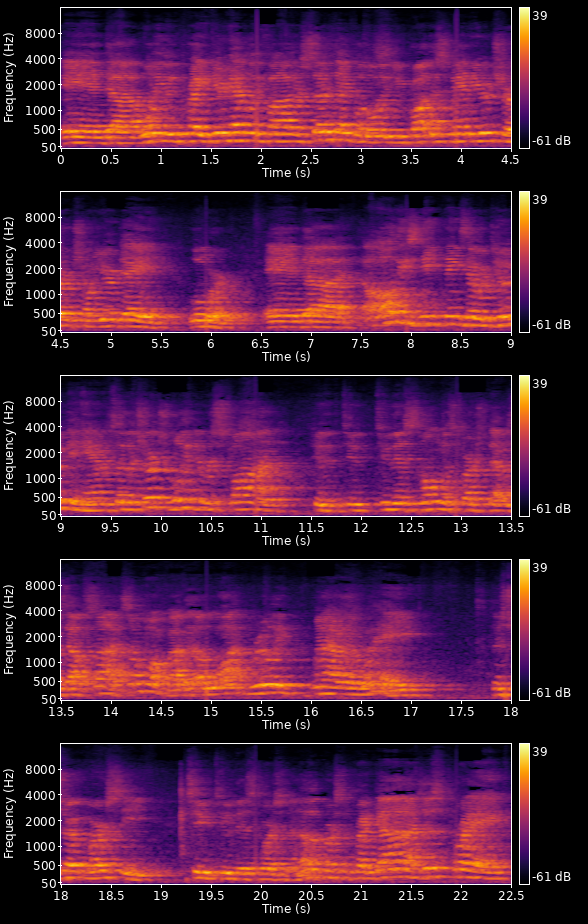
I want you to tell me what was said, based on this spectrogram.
And uh, of you prayed, Dear Heavenly Father, so thankful, Lord, that you brought this man to your church on your day, Lord. And uh, all these neat things they were doing to him. So the church really did respond to, to, to this homeless person that was outside. Some walked by, but a lot really went out of their way to show mercy to, to this person. Another person prayed, God, I just pray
